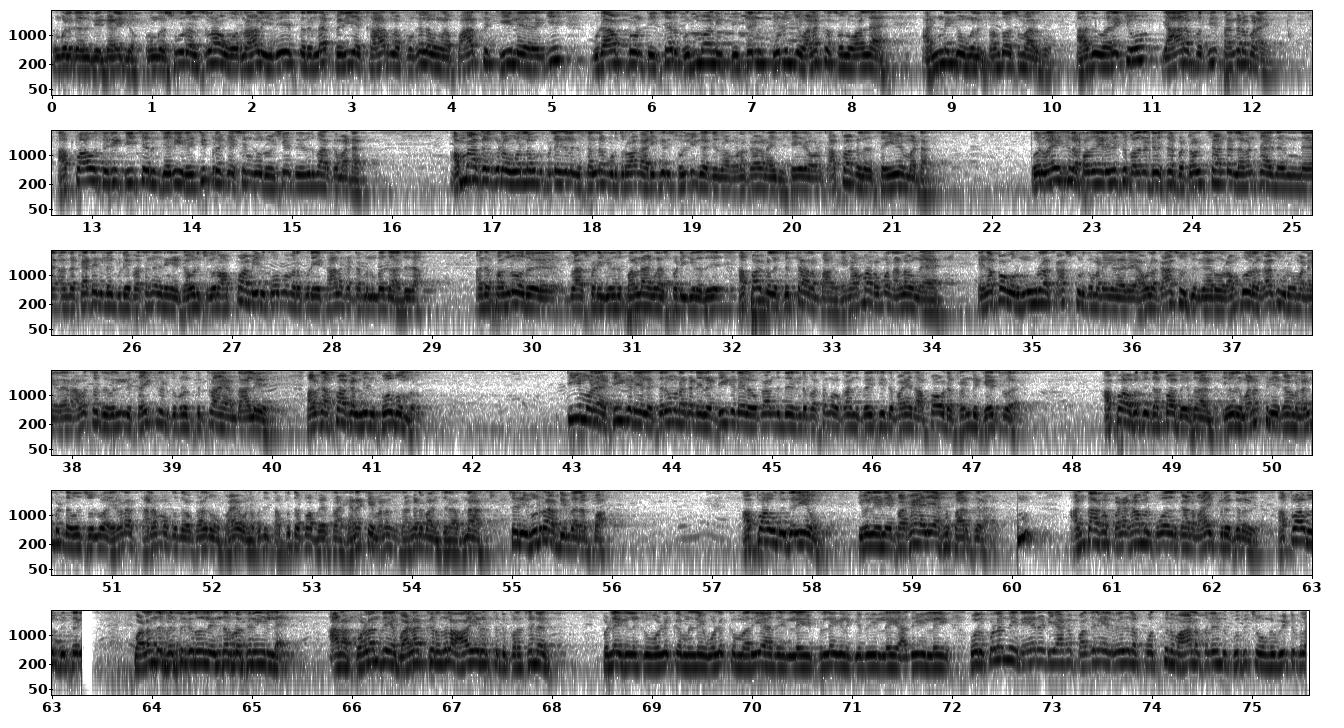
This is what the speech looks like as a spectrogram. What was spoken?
உங்களுக்கு அதுக்கு கிடைக்கும். உங்கள் ஸ்டூடெண்ட்ஸ்லாம் ஒரு நாள் இதே தெருவில் பெரிய காரில் புகழ் உங்களை பார்த்து கீழே இறங்கி good afternoon teacher good morning டீச்சர்னு குனிஞ்சு வணக்கம் சொல்லுவாள்ல. அன்னைக்கு உங்களுக்கு சந்தோஷமாக இருக்கும். அது வரைக்கும் யாரை பற்றி சங்கடப்படாது அப்பாவும் சரி டீச்சரும் சரி ரெசிப்ரகேஷன் ஒரு விஷயத்தை எதிர்பார்க்க மாட்டாங்க. அம்மாக்கள் கூட ஓரளவுக்கு பிள்ளைகளுக்கு செல்லம் கொடுத்துருவாங்க. அடிக்கடி சொல்லி காட்டிடுவாங்க. உனக்காக நான் இது செய்கிறேன் உனக்கு அப்பாக்கள் அதை செய்யவே மாட்டாங்க. ஒரு வயசில் பதினேழு வயசு பதினெட்டு வயசில் இப்போ டுவெல்த் ஸ்டாண்டர்ட் லெவன்த் ஸ்டாண்டர்ட் அந்த கேட்டகரியில் இருக்கக்கூடிய பசங்க நீங்கள் கவனிச்சுக்கிறோம் அப்பா மீது கோபம் வரக்கூடிய காலகட்டம் என்பது அதுதான். அந்த பதினோரு கிளாஸ் படிக்கிறது பன்னெண்டாம் கிளாஸ் படிக்கிறது அப்பாக்களை திட்ட ஆரம்பிப்பாங்க. எங்கள் அம்மா ரொம்ப நல்லவங்க. எங்கள் அப்பா ஒரு நூறுரூவா காசு கொடுக்க மாட்டேங்கிறாரு. அவ்வளோ காசு வச்சிருக்காரு. ஒரு ஐம்பது ரூபா காசு கொடுக்க மாட்டேங்கிறாரு. அவசரத்து வெளியில் சைக்கிள் எடுத்து கொண்டு திட்டுறாங்க அந்த ஆளு. அவருக்கு அப்பாக்கள் மீது கோபம் வரும். டீமோட டீ கடையில் திருமண கடையில் டீ கடையில் உட்காந்துட்டு ரெண்டு பசங்க உட்காந்து பேசிட்டு பையன் அது அப்பாவோட ஃப்ரெண்டு கேட்டுருவார். அப்பாவை பற்றி தப்பாக பேசுகிறான் இவர் மனசு கேட்காம நண்பன் வந்து சொல்லுவா என்னடா கடமை உட்காந்து உன் பையன் உன்னை பற்றி தப்பு தப்பாக பேசுகிறான் எனக்கே மனசு சங்கடமாக இருந்துச்சு அப்படின்னா சரி விடுறா அப்படிம்பார் அப்பா. அப்பாவுக்கு தெரியும். இவன் என்னை பகையாளியாக பார்க்கிறான். அன்பாக பழகாமல் போவதற்கான வாய்ப்பு இருக்கிறது. அப்பாவுக்கு தெரியும் குழந்தை பெற்றுக்கிறதுல எந்த பிரச்சனையும் இல்லை. ஆனால் குழந்தைய வளர்க்குறதுல ஆயிரத்தெட்டு பிரச்சனை பிள்ளைகளுக்கு ஒழுக்கம் இல்லை ஒழுக்கம் மரியாதை இல்லை பிள்ளைகளுக்கு இது இல்லை அது இல்லை. ஒரு குழந்தை நேரடியாக பதினேழு வயதில் பொத்துன்னு வானத்துலேருந்து குதிச்சு உங்கள் வீட்டுக்குள்ள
